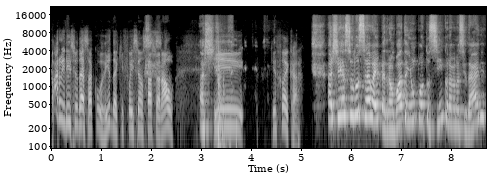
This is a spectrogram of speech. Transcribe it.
para o início dessa corrida que foi sensacional. Achei. E que foi, cara? Achei a solução aí, Pedrão. Bota em 1.5 na velocidade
